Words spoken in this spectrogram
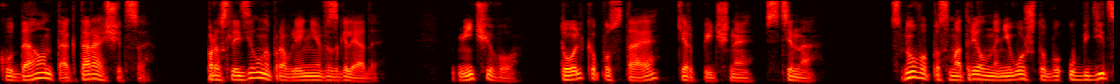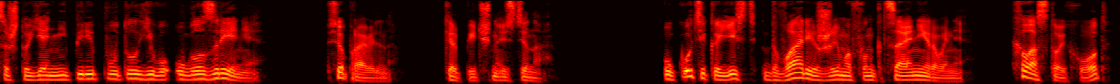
куда он так таращится. Проследил направление взгляда. Ничего, только пустая кирпичная стена. Снова посмотрел на него, чтобы убедиться, что я не перепутал его угол зрения. Все правильно. Кирпичная стена. У котика есть два режима функционирования. Холостой ход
